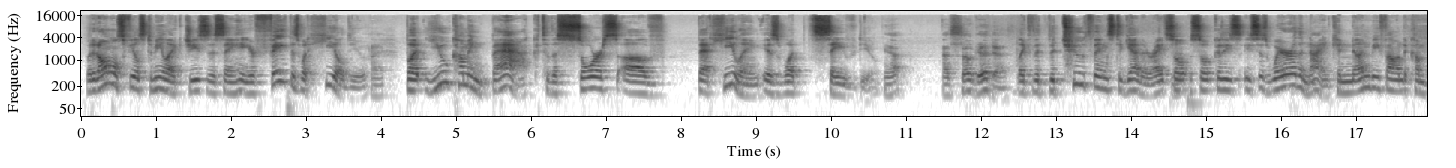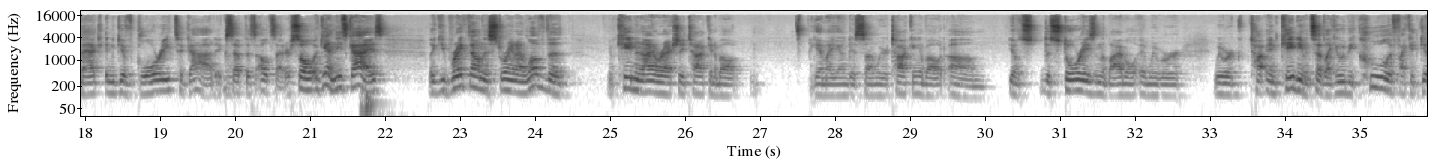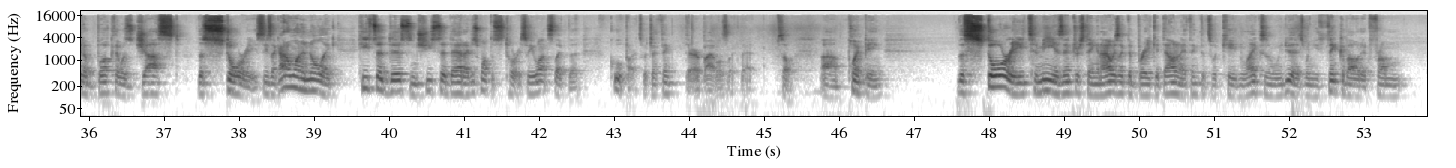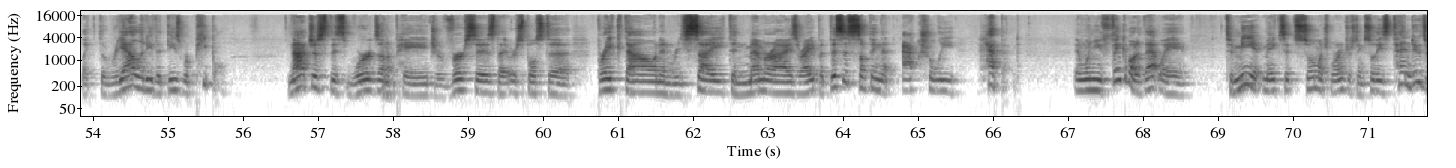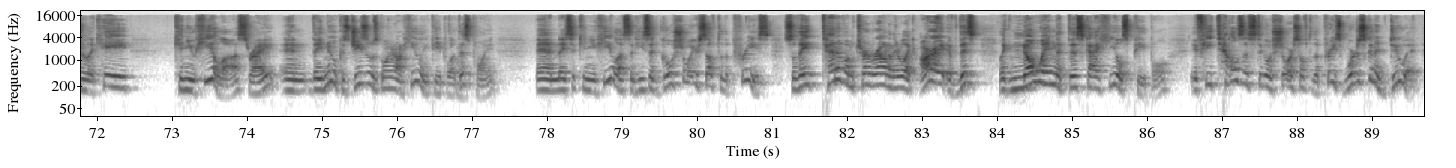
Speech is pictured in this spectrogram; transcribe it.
But it almost feels to me like Jesus is saying, Hey, your faith is what healed you. Right. But you coming back to the source of that healing is what saved you Yeah. That's so good then. like the, the two things together right? So so because he says where are the nine? Can none be found to come back and give glory to god except this outsider? So again these guys like you break down this story and i love the you know, Caden and i were actually talking about again my youngest son we were talking about um, you know the stories in the bible and we were we were ta- and Caden even said like it would be cool if i could get a book that was just the stories. He's like i don't want to know like he said this and she said that. I just want the story. So he wants like the cool parts which i think there are bibles like that. So uh, point being the story to me is interesting and i always like to break it down and i think that's what Caden likes and when we do that is when you think about it from like the reality that these were people. Not just these words on a page or verses that we're supposed to break down and recite and memorize right? But this is something that actually happened. And when you think about it that way to me it makes it so much more interesting. So these 10 dudes are like hey can you heal us right? And they knew because jesus was going around healing people at this point. And they said can you heal us? And he said go show yourself to the priest so they 10 of them turned around and they were like all right if this like knowing that this guy heals people if he tells us to go show ourselves to the priest we're just going to do it.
